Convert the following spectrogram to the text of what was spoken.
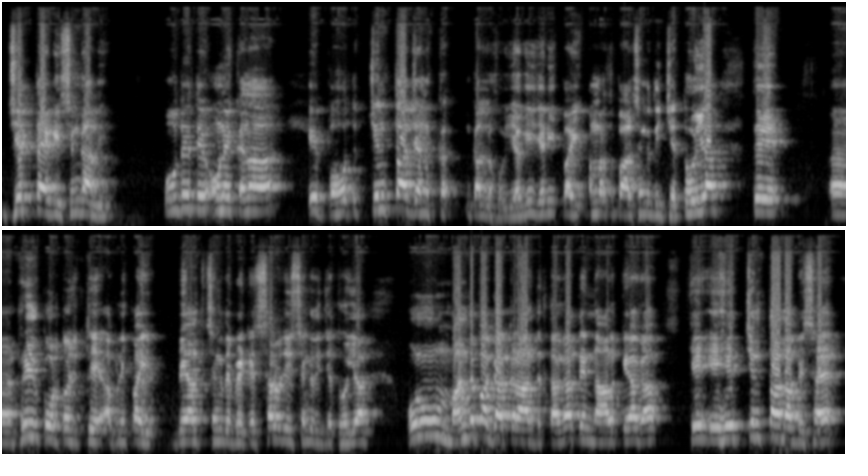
ਜਿੱਤ ਹੈਗੀ ਸਿੰਘਾਂ ਦੀ, ਉਹਦੇ ਤੇ ਉਹਨੇ ਕਹਿੰਦਾ ਇਹ ਬਹੁਤ ਚਿੰਤਾਜਨਕ ਗੱਲ ਹੋਈ ਹੈਗੀ ਜਿਹੜੀ ਭਾਈ ਅਮਰਤਪਾਲ ਸਿੰਘ ਦੀ ਜਿੱਤ ਹੋਈ ਆ ਤੇ ਫਰੀਦਕੋਟ ਤੋਂ ਜਿੱਥੇ ਆਪਣੀ ਭਾਈ ਬੇਅੰਤ ਸਿੰਘ ਦੇ ਬੇਟੇ ਸਰਬਜੀਤ ਸਿੰਘ ਦੀ ਜਿੱਤ ਹੋਈ ਆ, ਉਹਨੂੰ ਮੰਦਭਾਗਾ ਕਰਾਰ ਦਿੱਤਾਗਾ ਤੇ ਨਾਲ ਕਿਹਾਗਾ ਕਿ ਇਹ ਚਿੰਤਾ ਦਾ ਵਿਸ਼ਾ ਹੈ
